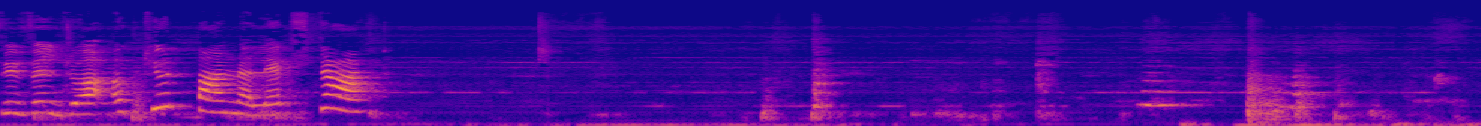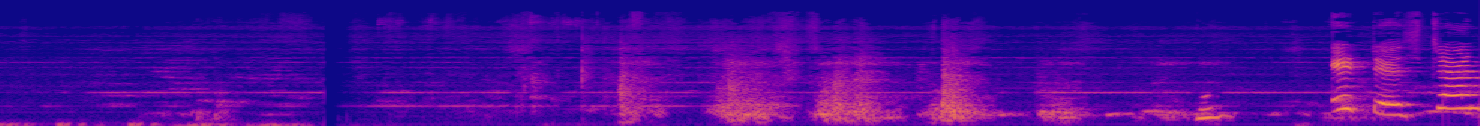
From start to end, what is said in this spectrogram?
we will draw a cute panda. Let's start. It is done.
